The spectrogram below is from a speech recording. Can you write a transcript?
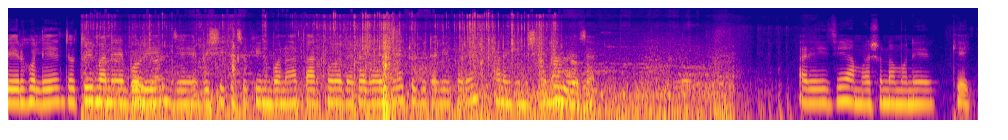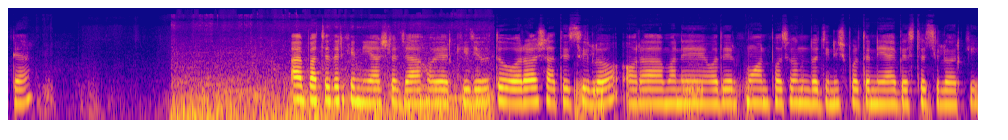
বের হলে যতই মানে বলি যে বেশি কিছু কিনবো না, তারপরও দেখা যায় যে টুকিটাকি করে অনেক জিনিস কেনা হয়ে যায়। আর এই যে আমার সোনামনের কেকটা। আর বাচ্চাদেরকে নিয়ে আসলে যা হয় আর কি, যেহেতু ওরা সাথে ছিল, ওরা মানে ওদের মন পছন্দ জিনিসপত্র নিয়ে ব্যস্ত ছিল আর কি।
